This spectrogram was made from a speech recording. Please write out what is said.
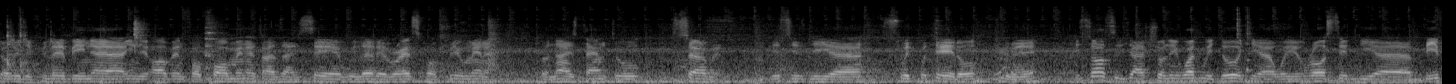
So with the filet being uh, in the oven for four minutes, as I say, we let it rest for a few minutes. So now it's time to serve it. This is the uh, sweet potato puree. The sauce is actually what we do here. We roasted the uh, beef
